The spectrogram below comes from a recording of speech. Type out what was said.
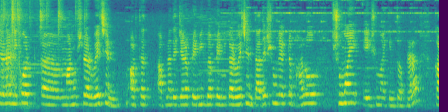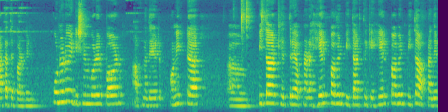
যারা নিকট মানুষরা রয়েছেন, অর্থাৎ আপনাদের যারা প্রেমিক বা প্রেমিকা রয়েছেন, তাদের সঙ্গে একটা ভালো সময় এই সময় কিন্তু আপনারা কাটাতে পারবেন। পনেরোই ডিসেম্বরের পর আপনাদের অনেকটা পিতার ক্ষেত্রে আপনারা হেল্প পাবেন, পিতার থেকে হেল্প পাবেন, পিতা আপনাদের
